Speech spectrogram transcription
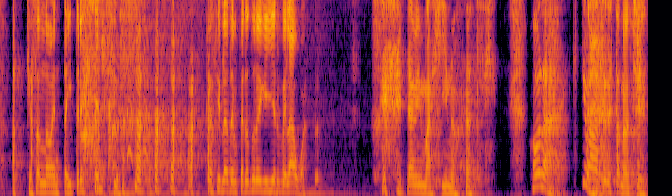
que son 93 Celsius. Casi la temperatura que hierve el agua. Ya me imagino. Hola, ¿qué vas a hacer esta noche?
